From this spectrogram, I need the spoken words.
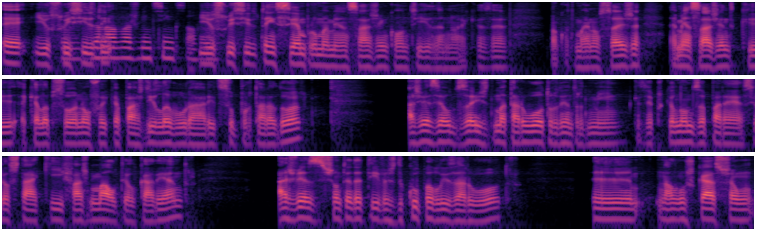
É, e o suicídio 19 tem, aos 25, salve. E o suicídio tem sempre uma mensagem contida, não é? Quer dizer, não, quanto mais não seja, a mensagem de que aquela pessoa não foi capaz de elaborar e de suportar a dor. Às vezes é o desejo de matar o outro dentro de mim, quer dizer, porque ele não desaparece, ele está aqui e faz mal tê-lo cá dentro. Às vezes são tentativas de culpabilizar o outro. Uh, em alguns casos são,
